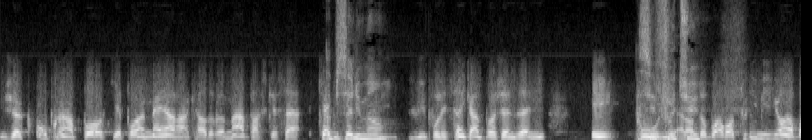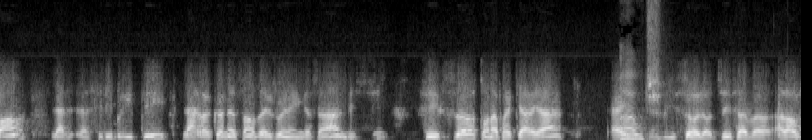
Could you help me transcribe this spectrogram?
je comprends pas qu'il n'y ait pas un meilleur encadrement parce que ça Absolument. Lui, pour les 50 prochaines années est pourri. Foutu. Alors, tu dois avoir tous les millions en banque, la, célébrité, la reconnaissance d'aller jouer à la Ligue nationale, mais si c'est ça ton après-carrière, hey, oublie ça, là, tu sais, ça va. Alors,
